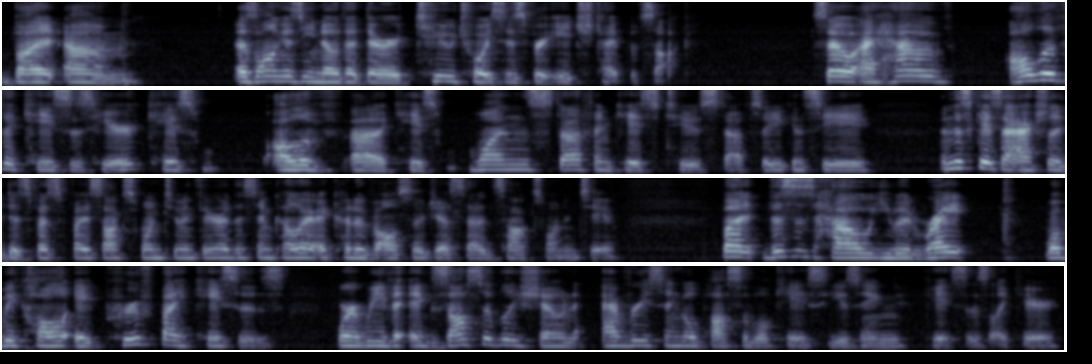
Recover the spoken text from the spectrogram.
But um, as long as you know that there are two choices for each type of sock. So I have all of the cases here, case all of uh, case 1 stuff and case 2 stuff. So you can see, in this case, I actually did specify socks 1, 2, and 3 are the same color. I could have also just said socks 1 and 2. But this is how you would write what we call a proof by cases, where we've exhaustively shown every single possible case using cases like here.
